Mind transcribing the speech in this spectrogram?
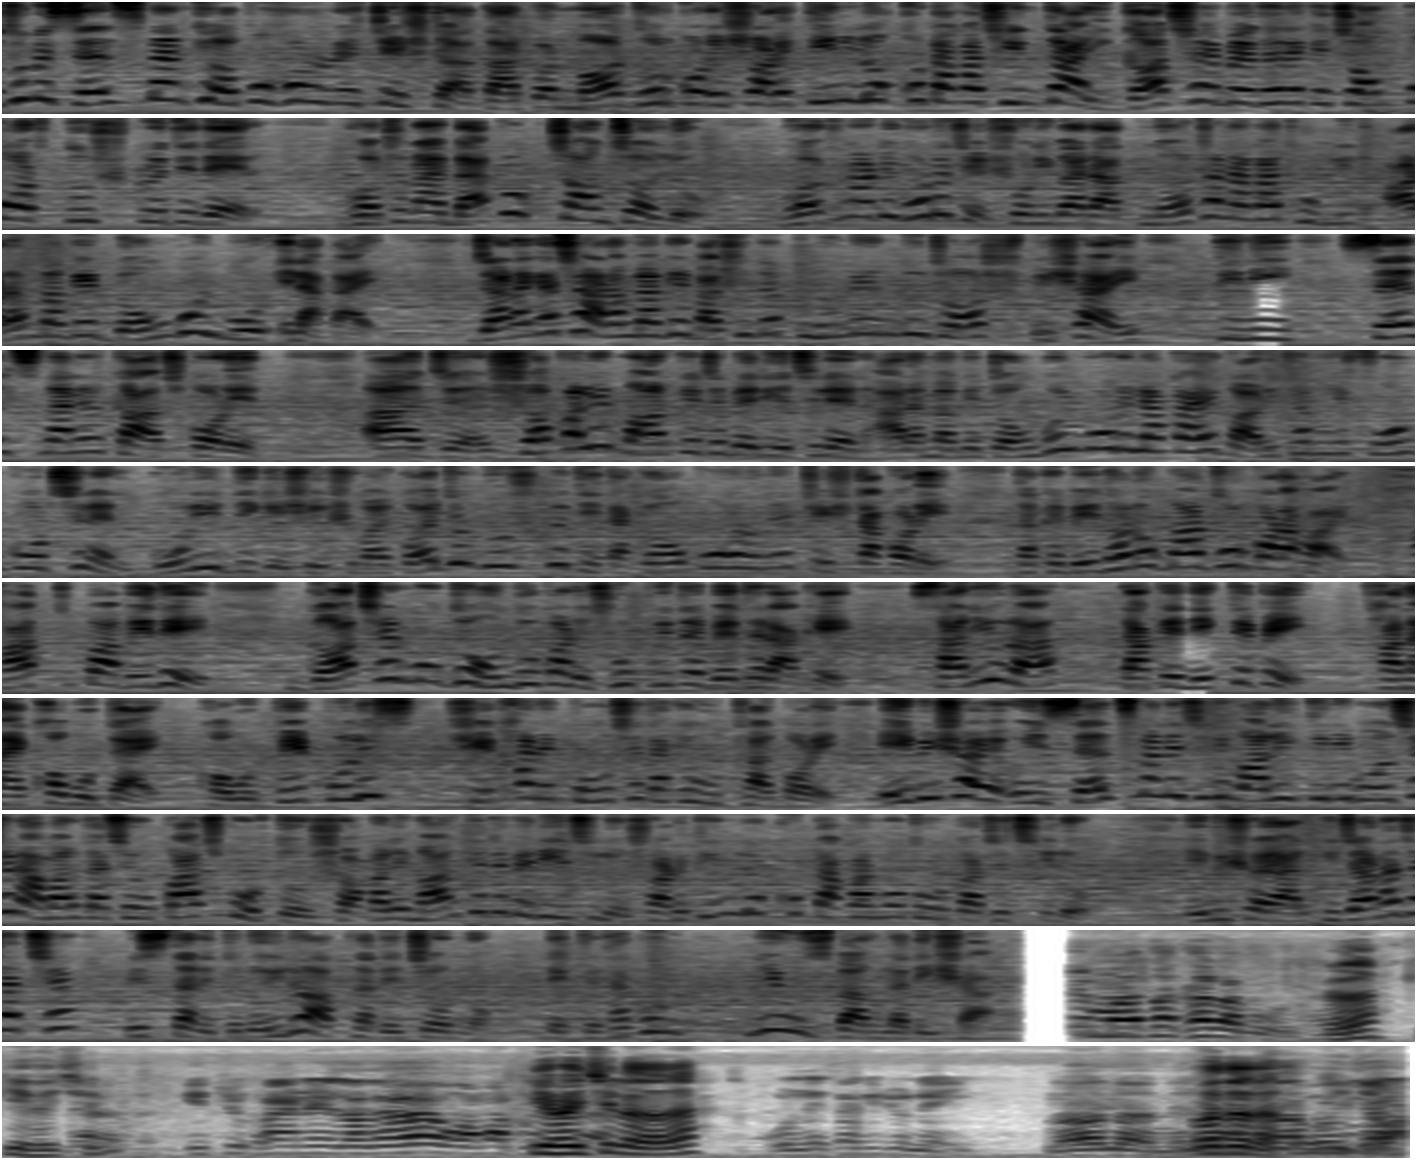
প্রথমে সেলসম্যানকে অপহরণের চেষ্টা, তারপর মারধর করে সাড়ে তিন লক্ষ টাকা ছিনতাই, গাছে বেঁধে রেখে চম্পট দুষ্কৃতীদের। ঘটনায় ব্যাপক চাঞ্চল্য। ঘটনাটি ঘটেছে শনিবার রাত নটা নাগাদ হুগলির আরামবাগের ডঙ্গল মোড় এলাকায়। জানা গেছে, আরামবাগের বাসিন্দা পূর্ণেন্দু যশ পেশায় তিনি সেলসম্যানের কাজ করেন। আজ সকালে মার্কেটে বেরিয়েছিলেন। আরামবাগের টঙ্গল মোড় এলাকায় গাড়ি থামিয়ে ফোন করছিলেন গলির দিকে। সেই সময় কয়েকজন দুষ্কৃতী তাকে অপহরণের চেষ্টা করে। তাকে বেধড়ক মারধর করা হয়। হাত পা বেঁধে গাছের মধ্যে অন্ধকারে ঝুপড়িতে বেঁধে রাখে। স্থানীয়রা তাকে দেখতে পেয়ে থানায় খবর দেয়। খবর পেয়ে পুলিশ সেখানে পৌঁছে তাকে উদ্ধার করে। এই বিষয়ে ওই সেলসম্যানের যিনি মালিক, তিনি বলছেন, আমার কাছে ও কাজ করতো। সকালে মার্কেটে বেরিয়েছিল। সাড়ে তিন লক্ষ টাকার মতো ওর কাছে ছিল। এ বিষয়ে আর কি জানা যাচ্ছে, বিস্তারিত রইল আপনাদের জন্য। দেখতে থাকুন নিউজ বাংলাদেশা। মাথা খারাপ দাদা কি হয়েছিল? কিছু খায়নি দাদা ও আমার কি হয়েছিল দাদা? ওর নেশা কিছু নেই। না না ও দাদা। হয়েছে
